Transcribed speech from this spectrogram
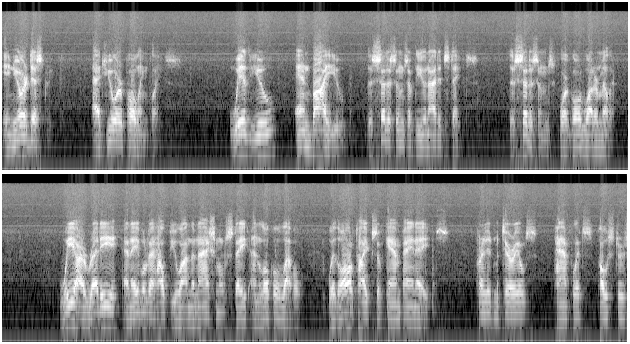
in your district, at your polling place. With you and by you, the citizens of the United States, the citizens for Goldwater Miller. We are ready and able to help you on the national, state, and local level with all types of campaign aids, printed materials, pamphlets, posters,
